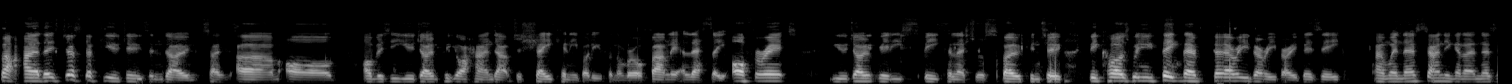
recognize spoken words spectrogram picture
but uh, there's just a few do's and don'ts um, of obviously you don't put your hand out to shake anybody from the royal family unless they offer it. You don't really speak unless you're spoken to, because when you think they're very, very, very busy, and when they're standing and, and there's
